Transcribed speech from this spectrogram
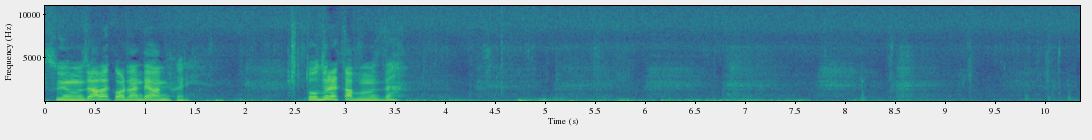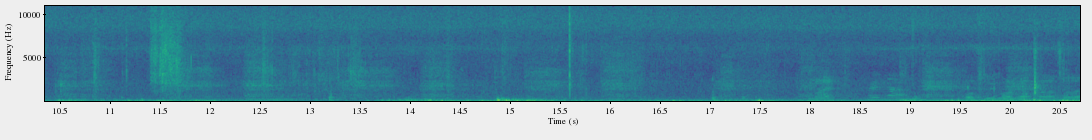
Suyumuzu alak oradan devam yukarı. Doldurak kabımızda. O suyu boşalt bana sonra.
